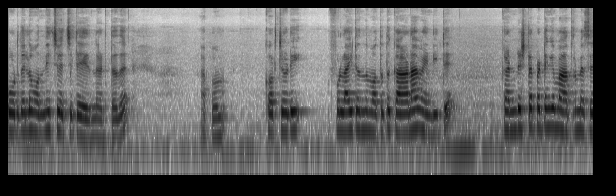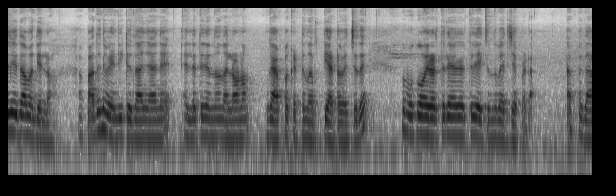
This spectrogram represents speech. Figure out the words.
കൂടുതലും ഒന്നിച്ച് വെച്ചിട്ടായിരുന്നു എടുത്തത്. അപ്പം കുറച്ചുകൂടി ഫുള്ളായിട്ടൊന്ന് മൊത്തത്തിൽ കാണാൻ വേണ്ടിയിട്ട് കണ്ട് ഇഷ്ടപ്പെട്ടെങ്കിൽ മാത്രം മെസ്സേജ് ചെയ്താൽ മതിയല്ലോ. അപ്പോൾ അതിന് വേണ്ടിയിട്ട് ഇതാ ഞാൻ എല്ലാത്തിനും ഒന്ന് നല്ലോണം ഗ്യാപ്പൊക്കെ ഇട്ട് നിർത്തിയാട്ടോ വെച്ചത്. അപ്പോൾ നമുക്ക് ഓരോരുത്തരെ ഓരോരുത്തർ ചേച്ചൊന്ന് പരിചയപ്പെടാം. അപ്പോൾ ഇതാ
